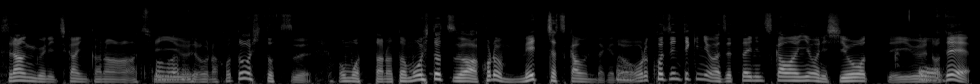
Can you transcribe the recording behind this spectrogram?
スラングに近いんかなっていうようなことを一つ思ったのともう一つはこれをめっちゃ使うんだけど、うん。俺個人的には絶対に使わんようにしようっていうので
